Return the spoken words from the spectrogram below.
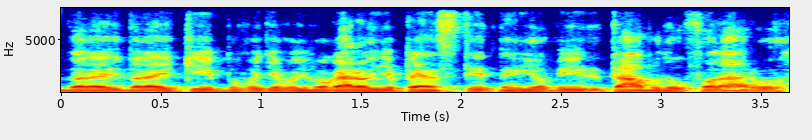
vele, vele egy képbe vagy, vagy magára, hogy a Penn State-nél a véd, támadó faláról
